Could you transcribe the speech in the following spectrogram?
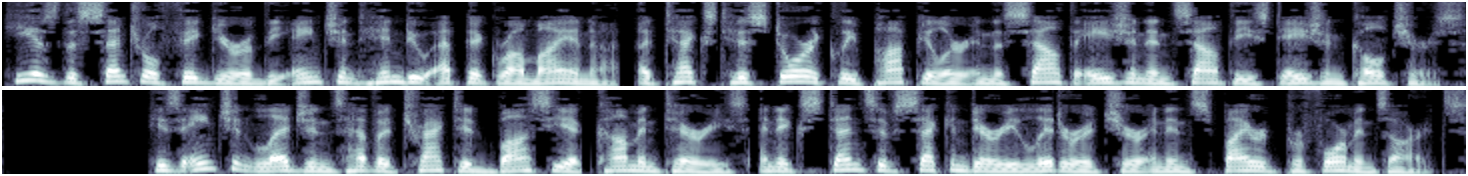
He is the central figure of the ancient Hindu epic Ramayana, a text historically popular in the South Asian and Southeast Asian cultures. His ancient legends have attracted bhāsya commentaries and extensive secondary literature and inspired performance arts.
